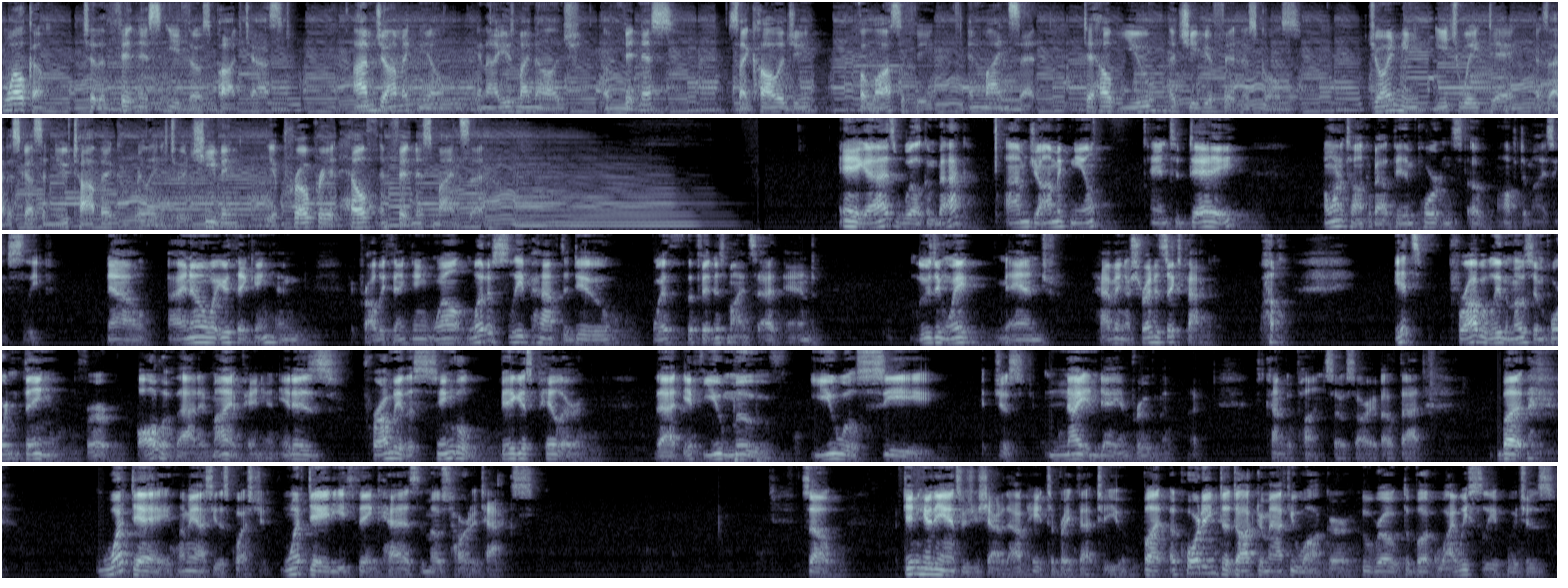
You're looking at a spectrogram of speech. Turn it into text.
Welcome to the Fitness Ethos Podcast. I'm Jon McNeil, and I use my knowledge of fitness, psychology, philosophy, and mindset to help you achieve your fitness goals. Join me each weekday as I discuss a new topic related to achieving the appropriate health and fitness mindset. Hey guys, welcome back. I'm Jon McNeil, and today I want to talk about the importance of optimizing sleep. Now, I know what you're thinking, and you're probably thinking, well, what does sleep have to do with the fitness mindset and losing weight and having a shredded six pack? Well, it's probably the most important thing for all of that, in my opinion. It is probably the single biggest pillar that if you move, you will see just night and day improvement It's kind of a pun, so sorry about that. But what day, let me ask you this question. What day do you think has the most heart attacks? So, didn't hear the answers you shouted out. Hate to break that to you. But according to Dr. Matthew Walker, who wrote the book Why We Sleep, which is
